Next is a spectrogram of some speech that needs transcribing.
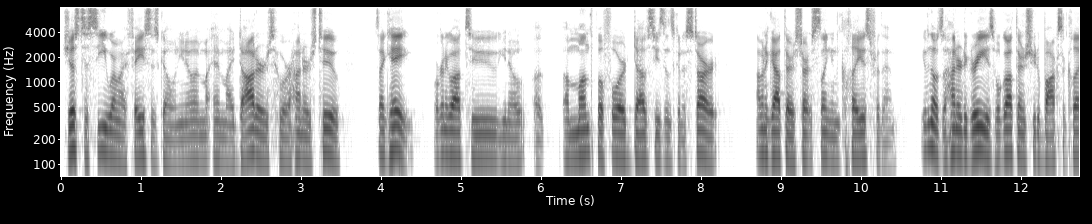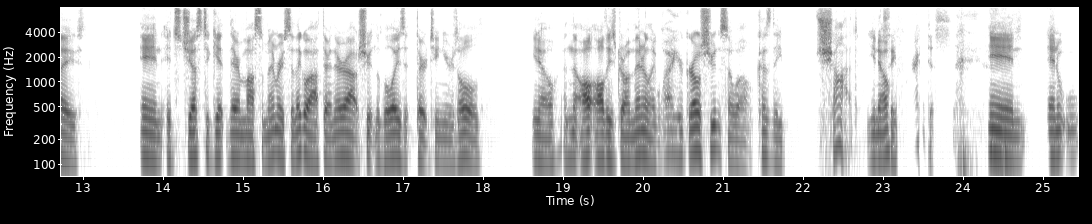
just to see where my face is going, you know, and my, and my daughters who are hunters too, it's like hey, we're gonna go out to you know a, a month before dove season's gonna start. I'm gonna go out there and start slinging clays for them. Even though it's 100 degrees, we'll go out there and shoot a box of clays, and it's just to get their muscle memory. So they go out there and they're out shooting the boys at 13 years old, you know, and the, all, all these grown men are like, "Why are your girls shooting so well?" Because they shot, you know. They practice. and and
